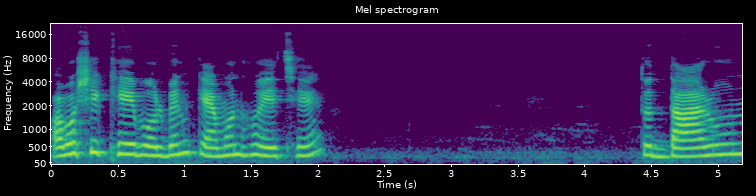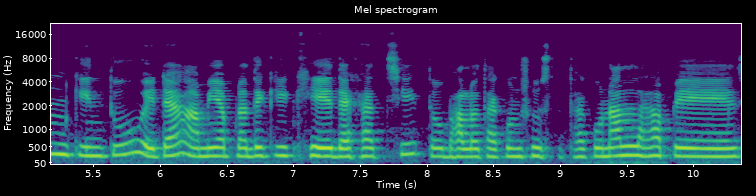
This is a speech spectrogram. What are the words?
অবশ্যই খেয়ে বলবেন কেমন হয়েছে। তো দারুণ কিন্তু এটা। আমি আপনাদেরকে খেয়ে দেখাচ্ছি। তো ভালো থাকুন, সুস্থ থাকুন। আল্লাহ হাফেজ।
